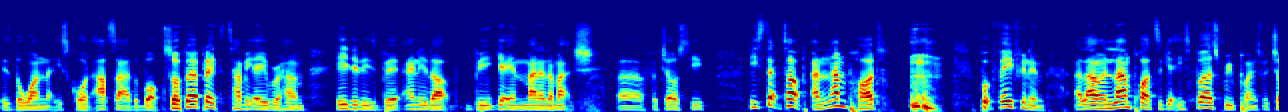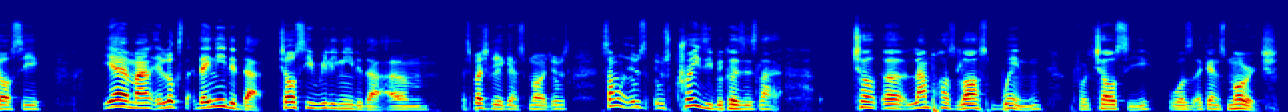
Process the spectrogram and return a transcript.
is the one that he scored outside the box. So fair play to Tammy Abraham. He did his bit, ended up being getting man of the match uh, for Chelsea. He stepped up, and Lampard put faith in him, allowing Lampard to get his first three points for Chelsea. Yeah, man, it looks they needed that. Chelsea really needed that. Um, especially against Norwich. It was someone. It was it was crazy because it's like Chel- uh, Lampard's last win for Chelsea was against Norwich,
